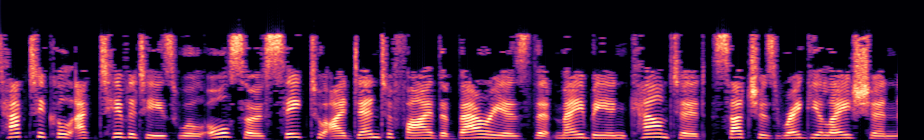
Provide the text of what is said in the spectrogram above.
Tactical activities will also seek to identify the barriers that may be encountered such as regulation,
